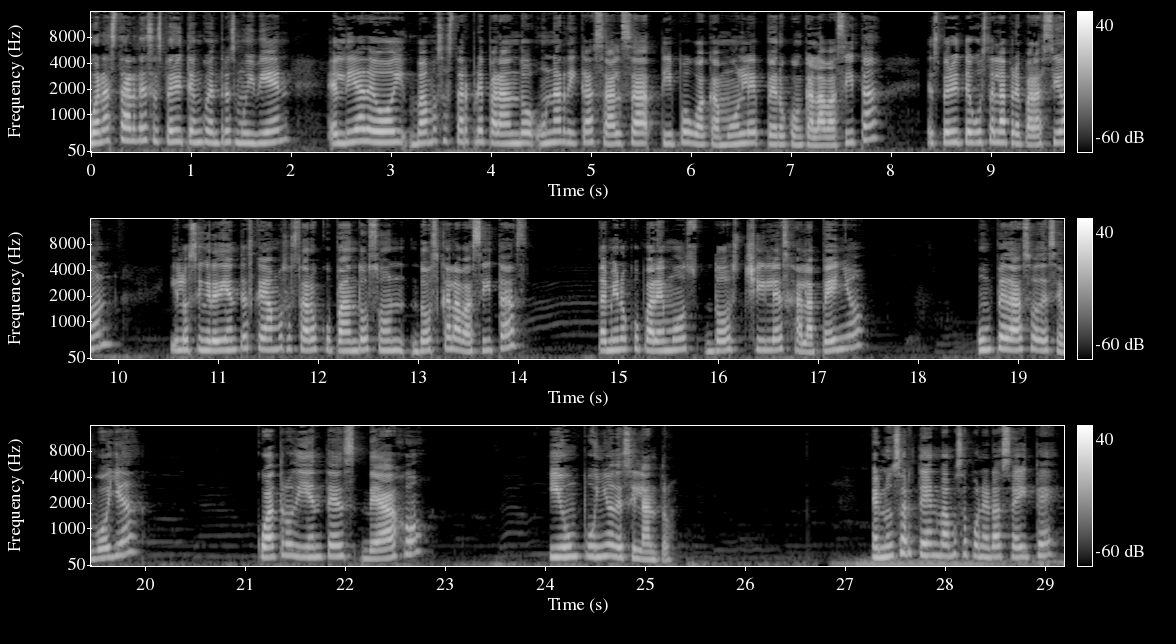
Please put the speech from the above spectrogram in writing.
Buenas tardes, espero y te encuentres muy bien. El día de hoy vamos a estar preparando una rica salsa tipo guacamole pero con calabacita. Espero y te guste la preparación. Y los ingredientes que vamos a estar ocupando son dos calabacitas. También ocuparemos dos chiles jalapeño, un pedazo de cebolla, cuatro dientes de ajo y un puño de cilantro. En un sartén vamos a poner aceite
